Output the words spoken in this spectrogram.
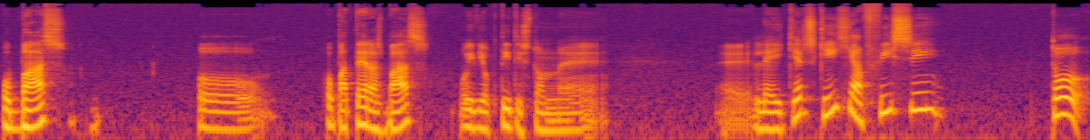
ο Μπάς, ο, ο πατέρας Μπάς, ο ιδιοκτήτης των ε, ε, Lakers και είχε αφήσει το,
